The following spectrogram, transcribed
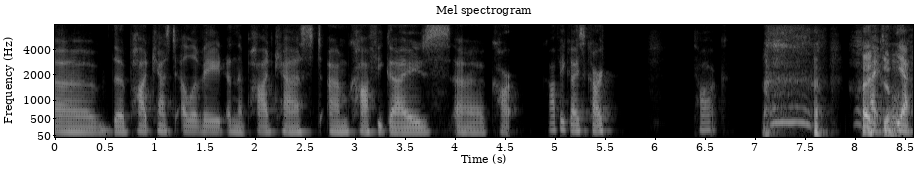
uh, the podcast elevate and the podcast um, coffee guys uh, car coffee guys car talk I I- don't. yeah,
